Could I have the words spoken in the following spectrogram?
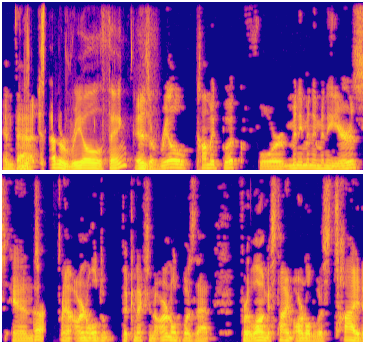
and And is- that is that a real thing? it is a real comic book for many, many, many years. And Huh. uh, Arnold, the connection to Arnold was that for the longest time, Arnold was tied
